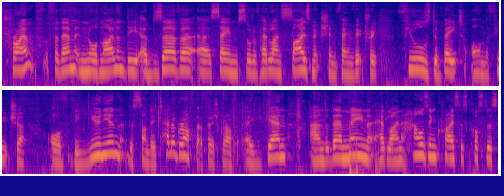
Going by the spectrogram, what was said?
triumph for them in Northern Ireland. The Observer, uh, same sort of headline, seismic Sinn Féin victory fuels debate on the future of the Union. The Sunday Telegraph, that photograph again, and their main headline Housing Crisis Cost Us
